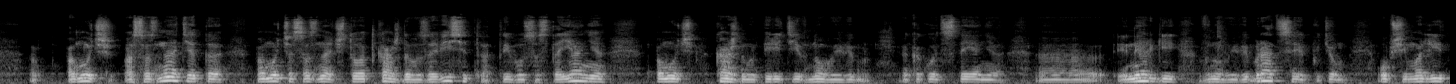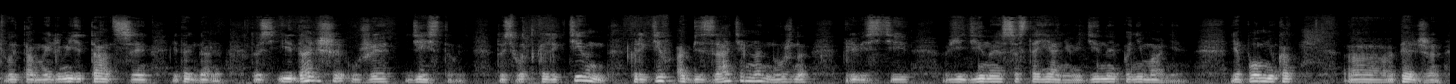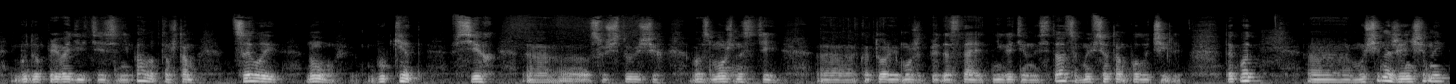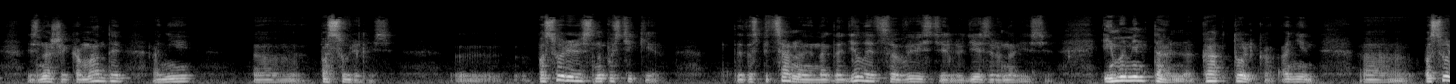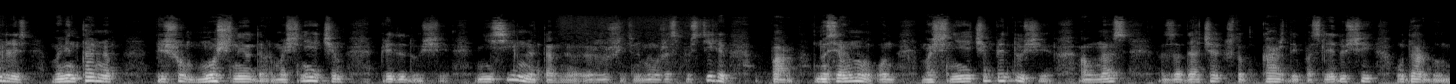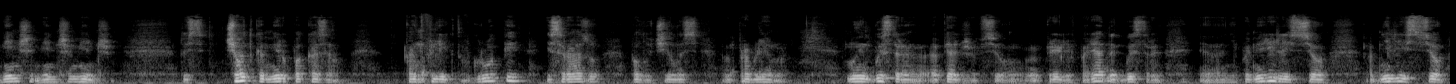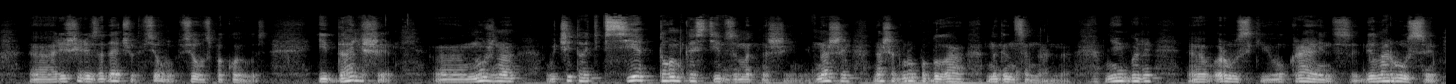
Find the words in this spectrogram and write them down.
помочь осознать это, помочь осознать, что от каждого зависит, от его состояния, помочь каждому перейти в новое какое-то состояние э, энергии, в новые вибрации путем общей молитвы там, или медитации и так далее. То есть и дальше уже действовать. То есть вот коллектив, коллектив обязательно нужно привести в единое состояние, в единое понимание. Я помню, как, э, опять же, буду приводить из Непала, потому что там целый ну, букет всех э, существующих возможностей, э, которые может предоставить негативная ситуация, мы все там получили. Так вот, э, мужчина с женщиной из нашей команды, они э, поссорились. Э, поссорились на пустяке. Это специально иногда делается, вывести людей из равновесия. И моментально, как только они э, поссорились, моментально пришел мощный удар, мощнее, чем предыдущий. Не сильно там э, разрушительный, мы уже спустили пар, но все равно он мощнее, чем предыдущий. А у нас задача, чтобы каждый последующий удар был меньше, меньше, меньше. То есть четко мир показал конфликт в группе, и сразу получилась э, проблема. Мы быстро, опять же, все привели в порядок, быстро э, не помирились, все, обнялись, все, э, решили задачу, все, все успокоилось. И дальше э, нужно учитывать все тонкости взаимоотношений. В нашей, наша группа была многонациональна. В ней были русские, украинцы, белорусы.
